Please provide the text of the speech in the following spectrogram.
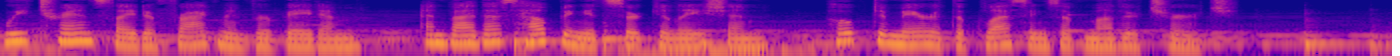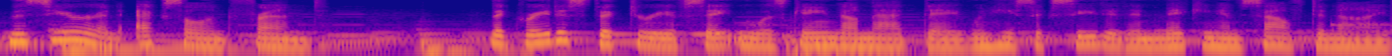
We translate a fragment verbatim, and by thus helping its circulation, hope to merit the blessings of Mother Church. Monsieur, an excellent friend. The greatest victory of Satan was gained on that day when he succeeded in making himself denied.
